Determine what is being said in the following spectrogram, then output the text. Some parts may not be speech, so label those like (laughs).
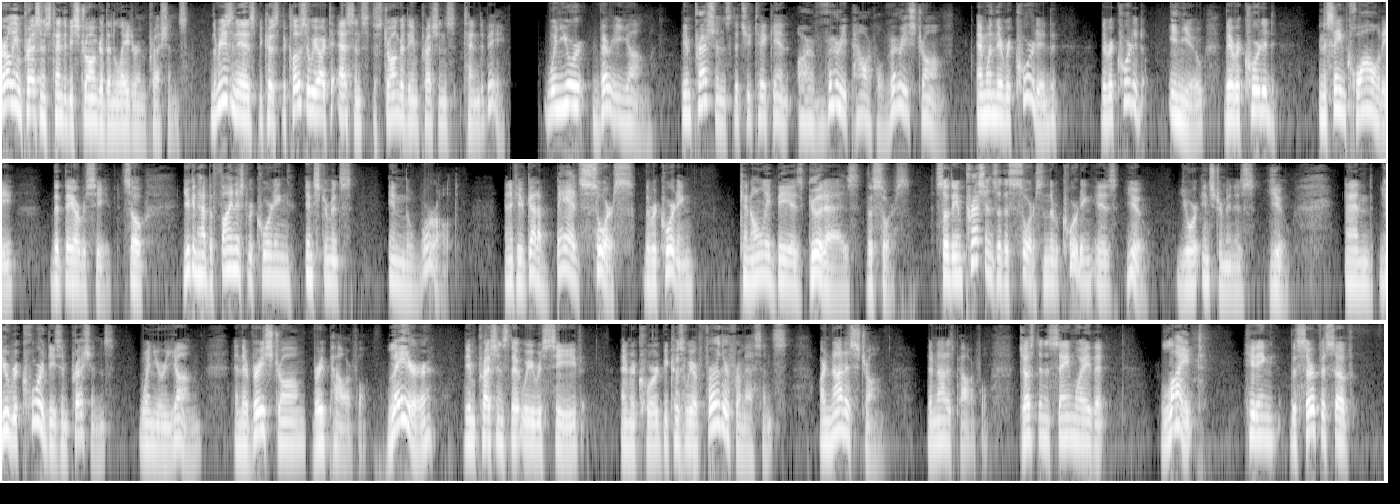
Early impressions tend to be stronger than later impressions. The reason is because the closer we are to essence, the stronger the impressions tend to be. When you're very young, the impressions that you take in are very powerful, very strong. And when they're recorded, they're recorded in you, they're recorded in the same quality that they are received. So you can have the finest recording instruments in the world. And if you've got a bad source, the recording can only be as good as the source. So the impressions are the source, and the recording is you. Your instrument is you. And you record these impressions when you're young, and they're very strong, very powerful. Later, the impressions that we receive and record because we are further from essence are not as strong. They're not as powerful. Just in the same way that light hitting the surface of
